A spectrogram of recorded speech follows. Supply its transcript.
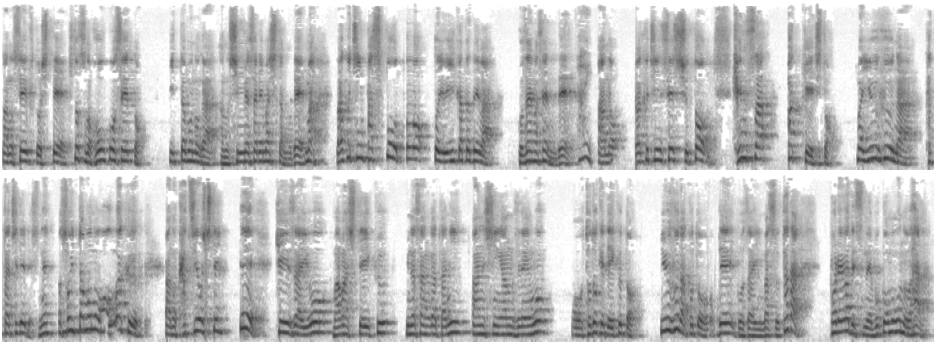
あの政府として一つの方向性といったものがあの示されましたので、まあ、ワクチンパスポートという言い方ではございませんで、はい、あのワクチン接種と検査パッケージとまあ、いうふうな形でですね、そういったものをうまく活用していって、経済を回していく、皆さん方に安心安全を届けていくというふうなことでございます。ただ、これはですね、僕思うのは、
